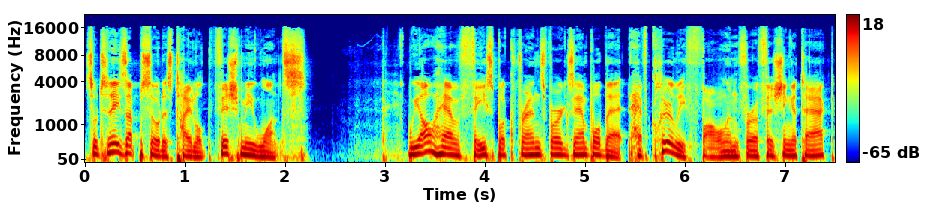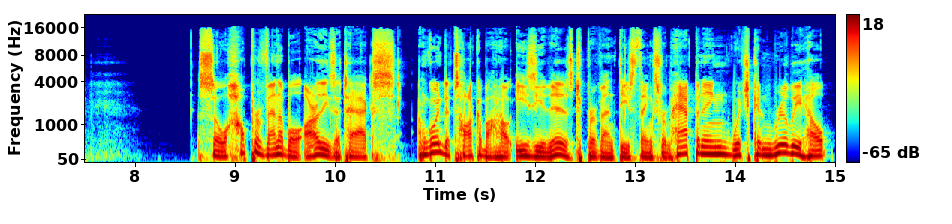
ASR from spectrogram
So today's episode is titled Fish Me Once. We all have Facebook friends, for example, that have clearly fallen for a phishing attack so, how preventable are these attacks? I'm going to talk about how easy it is to prevent these things from happening, which can really help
